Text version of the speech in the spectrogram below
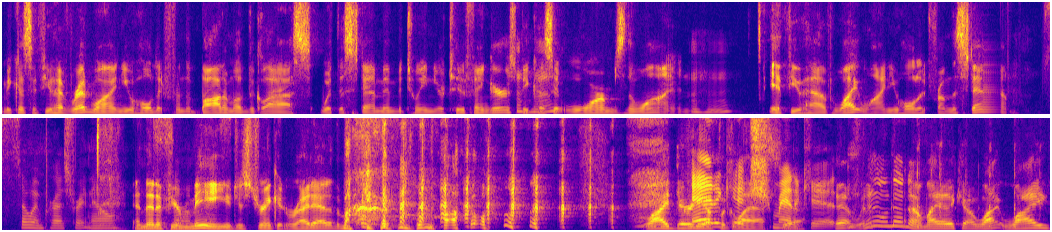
Because if you have red wine, you hold it from the bottom of the glass with the stem in between your two fingers because it warms the wine. Mm-hmm. If you have white wine, you hold it from the stem. So impressed right now. And then if So you're me, you just drink it right out of the bottom of the bottle. why dirty up a Etiquette, glass? Yeah. schmetiquette. Yeah. well, no, no, no. My etiquette. Why, why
